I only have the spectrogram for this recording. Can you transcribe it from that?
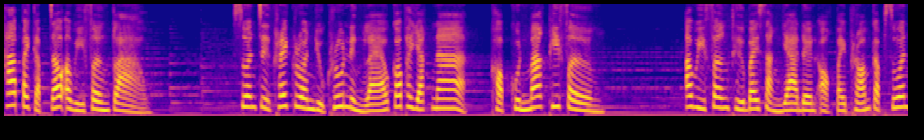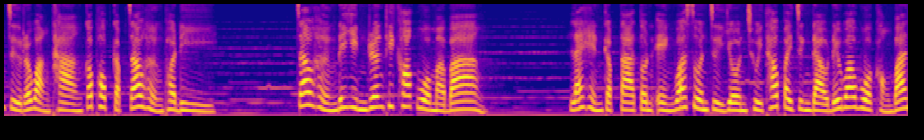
ข้าไปกับเจ้าอวีเฟิงกล่าว ส่วนจือใคร่ครวญอยู่ครู่หนึ่งแล้วก็พยักหน้า ขอบคุณมากพี่เฟิงอวีเฟิงถือใบสั่งยาเดินออกไปพร้อมกับส่วนจือระหว่างทางก็พบกับเจ้าเหิงพอดี เจ้าเหิงได้ยินเรื่องที่คอกวัวมาบ้าง และเห็นกับตาตนเองว่าส่วนจื่อโยนชุยเท่าไปจึงเดาได้ว่าวัวของบ้าน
